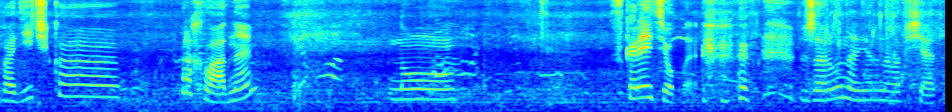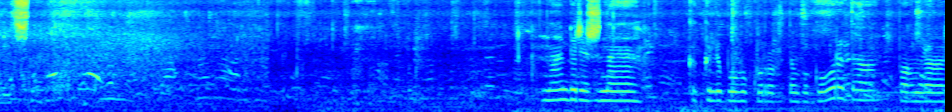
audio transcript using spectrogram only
Водичка прохладная, но скорее теплая. В жару, наверное, вообще отлично. Набережная, как и любого курортного города, полна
